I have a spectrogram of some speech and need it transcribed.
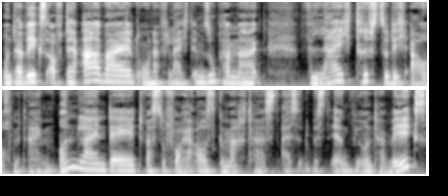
unterwegs auf der Arbeit oder vielleicht im Supermarkt. Vielleicht triffst du dich auch mit einem Online-Date, was du vorher ausgemacht hast. Also du bist irgendwie unterwegs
